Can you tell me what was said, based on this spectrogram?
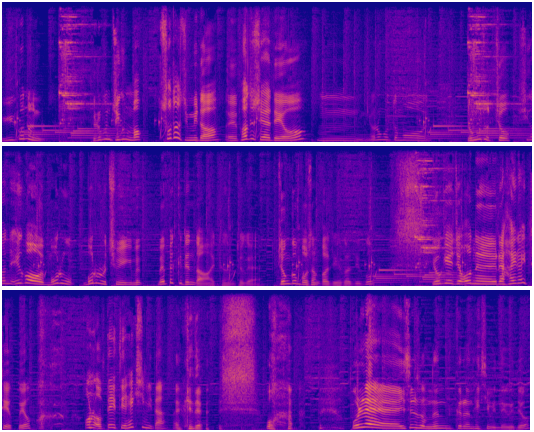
이거는 여러분 지금 막 쏟아집니다. 예, 받으셔야 돼요. 음, 이런 것도 뭐 너무 좋죠. 시간 이거 모루 모루로 치면 몇, 몇백 개 된다. 하여튼 저게 점검 보상까지 해가지고 요게 이제 오늘의 하이라이트였고요. 오늘 업데이트의 핵심이다. 이렇게 돼. 와 원래 있을 수 없는 그런 핵심인데 그죠?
